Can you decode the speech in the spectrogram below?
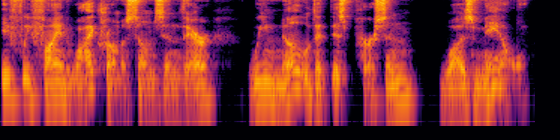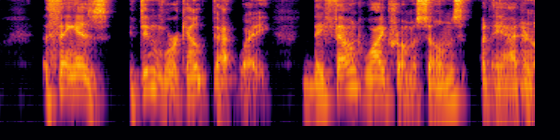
if we find Y chromosomes in there, we know that this person was male. The thing is, it didn't work out that way. They found Y chromosomes, but they had an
